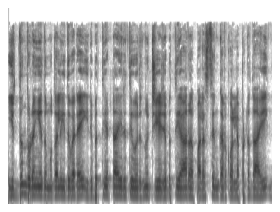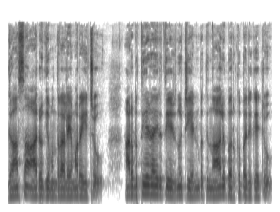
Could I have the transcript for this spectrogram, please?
യുദ്ധം തുടങ്ങിയത് മുതൽ ഇതുവരെ ഇരുപത്തിയെട്ടായിരത്തി ഒരുന്നൂറ്റി എഴുപത്തിയാറ് പലസ്തീൻകാർ കൊല്ലപ്പെട്ടതായി ഗാസ ആരോഗ്യ മന്ത്രാലയം അറിയിച്ചു. അറുപത്തിയേഴായിരത്തി എഴുന്നൂറ്റി എൺപത്തിനാല് പേർക്ക് പരിക്കേറ്റു.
